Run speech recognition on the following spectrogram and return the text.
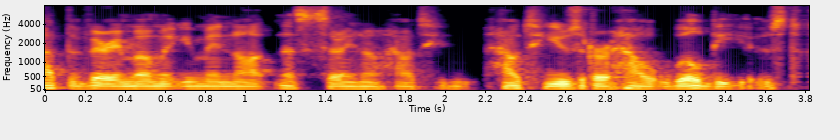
at the very moment you may not necessarily know how to how to use it or how it will be used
